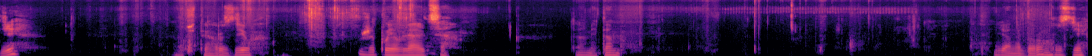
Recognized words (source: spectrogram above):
Грозді. Бачите, гроздів вже появляються там і там. Я не беру грозді.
